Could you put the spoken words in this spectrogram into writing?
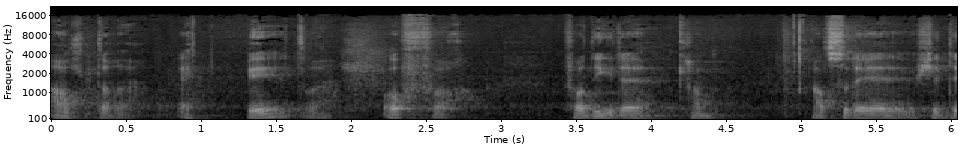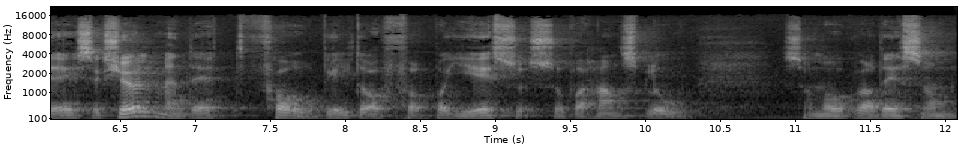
alteret. Et bedre offer fordi det kan Altså Det er jo ikke det i seg sjøl, men det er et forbildeoffer på Jesus og på hans blod, som òg var det som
